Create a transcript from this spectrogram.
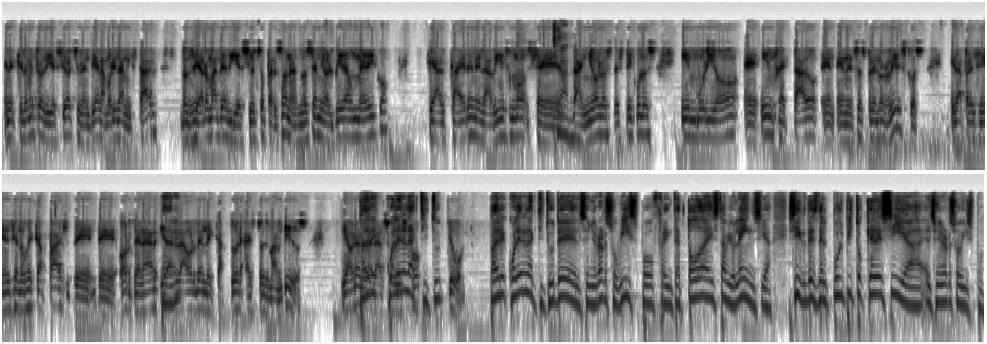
en el kilómetro 18, en el Día del Amor y la Amistad, donde se llevaron más de 18 personas. No se me olvida un médico que al caer en el abismo se Claro. dañó los testículos y murió eh, infectado en, en esos plenos riscos. Y la presidencia no fue capaz de, de ordenar y dar la orden de captura a estos bandidos. Y ahora Padre, ¿cuál era la actitud? Padre, ¿cuál era la actitud del señor arzobispo frente a toda esta violencia? Es decir, desde el púlpito, ¿qué decía el señor arzobispo?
